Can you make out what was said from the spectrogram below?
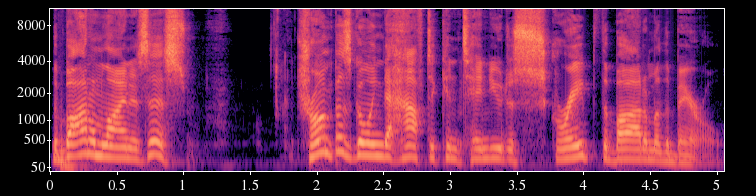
The bottom line is this Trump is going to have to continue to scrape the bottom of the barrel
